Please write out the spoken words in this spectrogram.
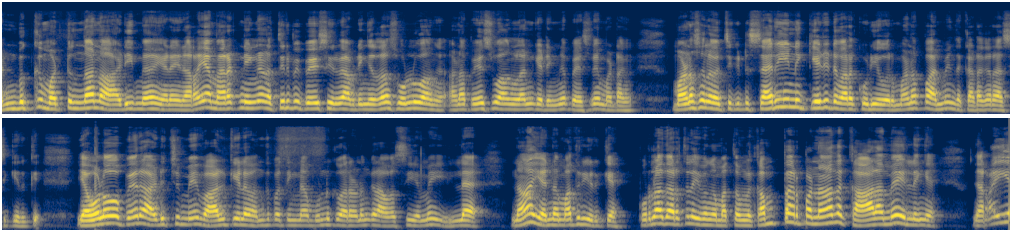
அன்புக்கு மட்டும்தான் நான் அடிமை. என்னை நிறையா மிரட்டினீங்கன்னா நான் திருப்பி பேசிடுவேன் அப்படிங்கிறதெல்லாம் சொல்லுவாங்க. ஆனால் பேசுவாங்களான்னு கேட்டிங்கன்னா பேசவே மாட்டாங்க. மனசில் வச்சுக்கிட்டு சரின்னு கேட்டுட்டு வரக்கூடிய ஒரு மனப்பான்மை இந்த கடகராசிக்கு இருக்குது எவ்வளோ பேர் அடிச்சுமே வாழ்க்கையில் வந்து பார்த்திங்கன்னா முன்னுக்கு வரணுங்கிற அவசியமே இல்லை. நான் என்ன மாதிரி இருக்கேன்? பொருளாதாரத்தில் இவங்க மற்றவங்களை கம்பேர் பண்ணாத காலமே இல்லைங்க. நிறைய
